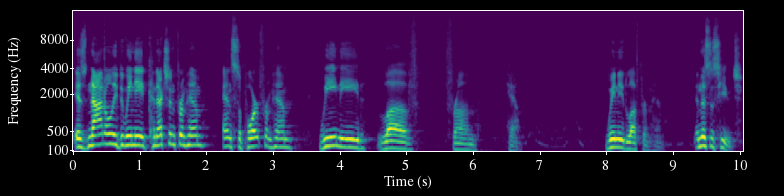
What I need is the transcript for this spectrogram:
Is not only do we need connection from him and support from him, we need love from him. We need love from him. And this is huge.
